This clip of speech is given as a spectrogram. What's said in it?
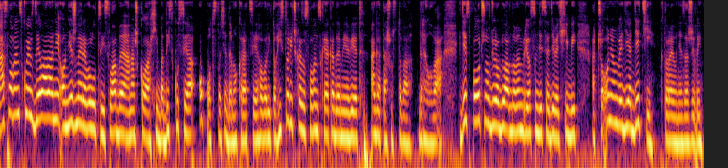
Na Slovensku je vzdelávanie o nežnej revolúcii slabé a na školách chyba diskusia o podstate demokracie. Hovorí to historička zo Slovenskej akadémie vied Agata Šustová Drelová. Kde spoločnosť urobila v novembri 89 chyby a čo o ňom vedia deti, ktoré ju nezažili.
